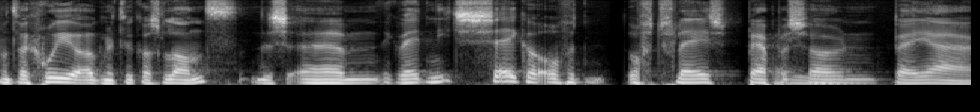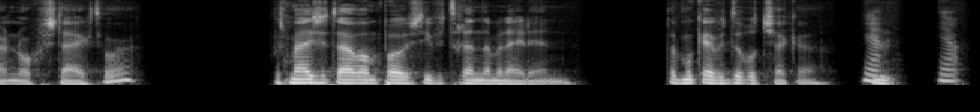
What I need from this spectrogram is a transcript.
want wij groeien ook natuurlijk als land. Dus um, ik weet niet zeker of het, of het vlees per persoon per jaar nog stijgt hoor. Volgens mij zit daar wel een positieve trend naar beneden in. Dat moet ik even dubbel checken. Ja. Hm. Ja,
